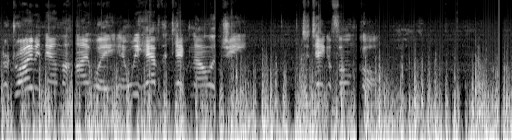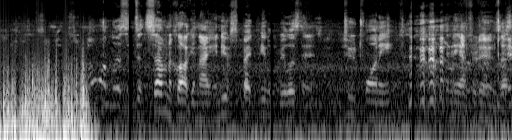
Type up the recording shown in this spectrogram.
are driving down the highway and we have the technology to take a phone call. So no one listens at seven o'clock at night, and you expect people to be listening at two twenty in the afternoon. The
